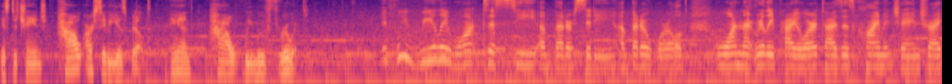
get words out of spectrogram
is to change how our city is built and how we move through it. If we really want to see a better city, a better world, one that really prioritizes climate change, right?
